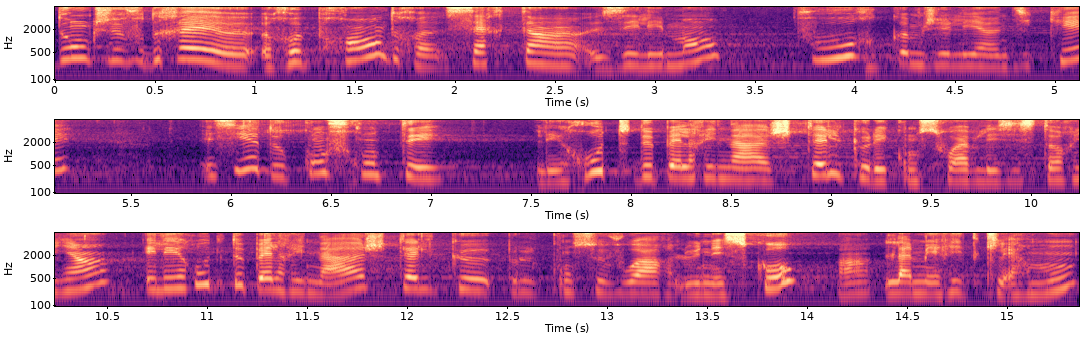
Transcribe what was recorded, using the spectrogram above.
Donc je voudrais euh, reprendre certains éléments pour, comme je l'ai indiqué, essayer de confronter les routes de pèlerinage telles que les conçoivent les historiens et les routes de pèlerinage telles que peut le concevoir l'UNESCO, hein, la mairie de Clermont,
